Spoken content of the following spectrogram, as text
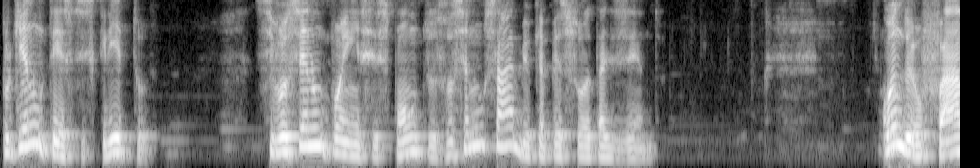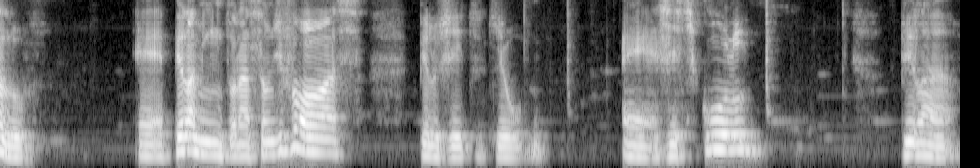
Porque num texto escrito, se você não põe esses pontos, você não sabe o que a pessoa está dizendo. Quando eu falo, é, pela minha entonação de voz, pelo jeito que eu é, gesticulo, pela,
